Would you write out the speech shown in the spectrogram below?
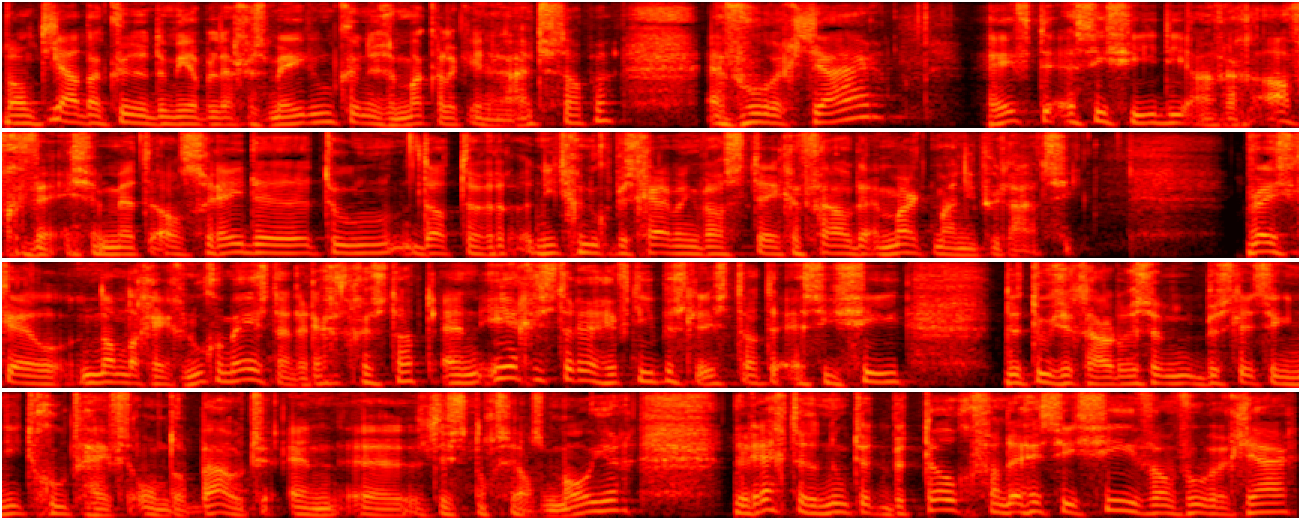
Want ja, dan kunnen er meer beleggers meedoen, kunnen ze makkelijk in en uitstappen. En vorig jaar heeft de SEC die aanvraag afgewezen. Met als reden toen dat er niet genoeg bescherming was tegen fraude en marktmanipulatie. Grayscale nam daar geen genoegen mee, is naar de rechter gestapt. En eergisteren heeft hij beslist dat de SEC, de toezichthouder, zijn beslissing niet goed heeft onderbouwd. En eh, het is nog zelfs mooier. De rechter noemt het betoog van de SEC van vorig jaar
